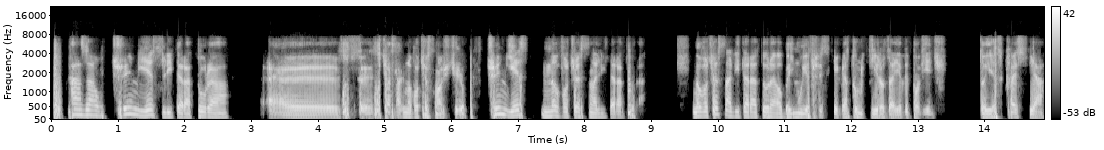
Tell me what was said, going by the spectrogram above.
pokazał, czym jest literatura e, w, w czasach nowoczesności lub czym jest nowoczesna literatura. Nowoczesna literatura obejmuje wszystkie gatunki i rodzaje wypowiedzi. To jest kwestia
